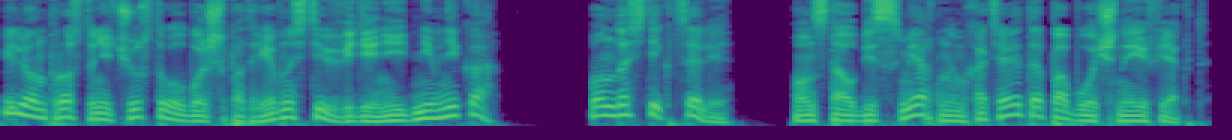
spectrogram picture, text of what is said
«Или он просто не чувствовал больше потребности в ведении дневника. Он достиг цели. Он стал бессмертным, хотя это побочный эффект.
